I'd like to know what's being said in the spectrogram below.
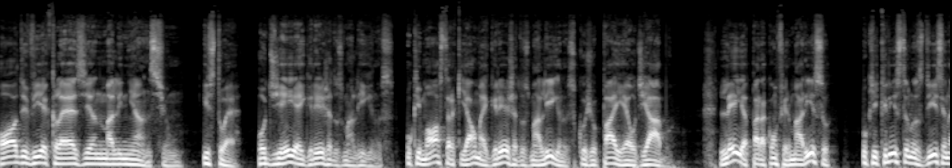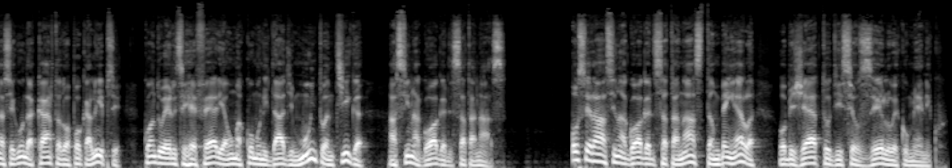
Ode vi ecclesiam malignantium, isto é, odiei a igreja dos malignos, o que mostra que há uma igreja dos malignos cujo pai é o diabo. Leia para confirmar isso o que Cristo nos disse na segunda carta do Apocalipse, quando ele se refere a uma comunidade muito antiga, a sinagoga de Satanás. Ou será a sinagoga de Satanás também ela objeto de seu zelo ecumênico?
